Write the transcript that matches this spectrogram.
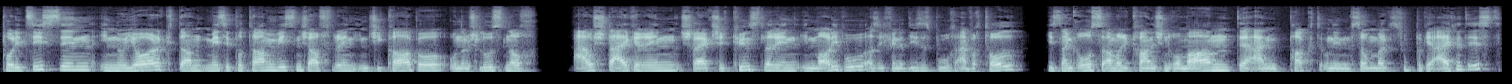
Polizistin in New York, dann Mesopotamien-Wissenschaftlerin in Chicago und am Schluss noch Aussteigerin, Schrägstrich Künstlerin in Malibu. Also ich finde dieses Buch einfach toll. Ist ein großer amerikanischer Roman, der einen packt und im Sommer super geeignet ist.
